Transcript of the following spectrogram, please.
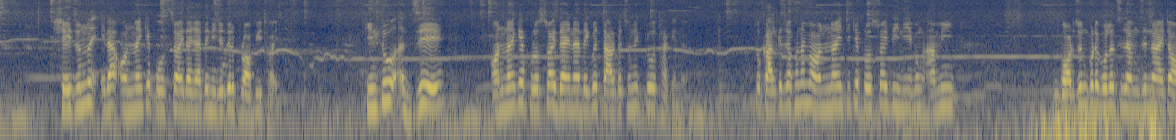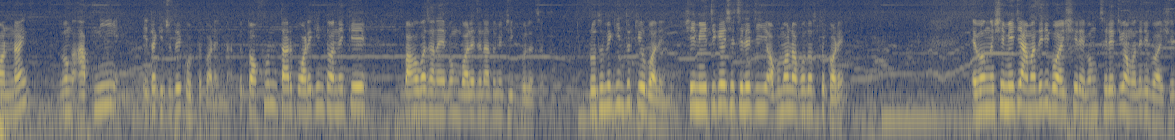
সেই জন্য এরা অন্যায়কে প্রশ্রয় দেয় যাতে নিজেদের প্রফিট হয়। কিন্তু যে অন্যায়কে প্রশ্রয় দেয় না, দেখবে তার পেছনে কেউ থাকে না। তো কালকে যখন আমি অন্যায়টিকে প্রশ্রয় দিইনি এবং আমি গর্জন করে বলেছিলাম যে, না, এটা অন্যায় এবং আপনি এটা কিছুতেই করতে পারেন না। তো তখন তারপরে কিন্তু অনেকে বাহবা জানায় এবং বলে যে, না, তুমি ঠিক বলেছ। প্রথমে কিন্তু কেউ বলেনি। সেই মেয়েটিকে সে ছেলেটি অপমান অপদস্থ করে এবং সেই মেয়েটি আমাদেরই বয়সের এবং ছেলেটিও আমাদেরই বয়সের।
